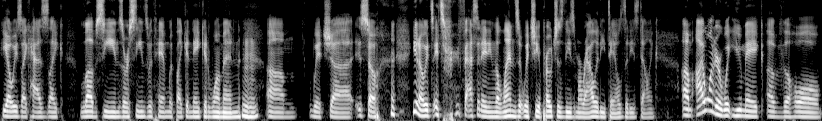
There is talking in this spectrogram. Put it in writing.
he always like has like love scenes or scenes with him with like a naked woman. Um which uh so you know it's it's very fascinating the lens at which he approaches these morality tales that he's telling. Um i wonder what you make of the whole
